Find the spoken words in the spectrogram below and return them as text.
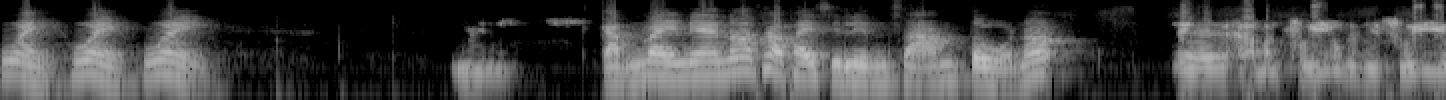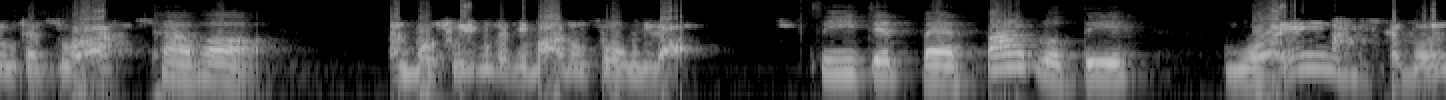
ห่วยห่วยห่วยอืมกันไว้แน่เนอนถ้าไพสิเลนสามตัวเนาะเออถ้ามันสุยมันก็จะสุยอยู่สันตัวค่ะพ่ออันบ่สุยมันก็จะมาตรงๆนี่ล่ะสี่เจ็ดแปดป้าบโหลดตีหวยแต่เบิ่ง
